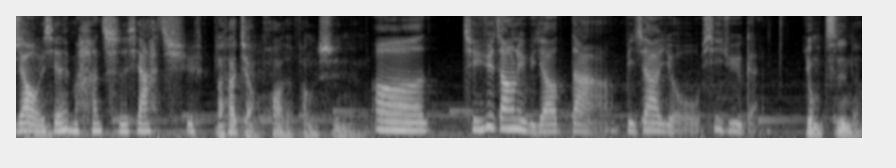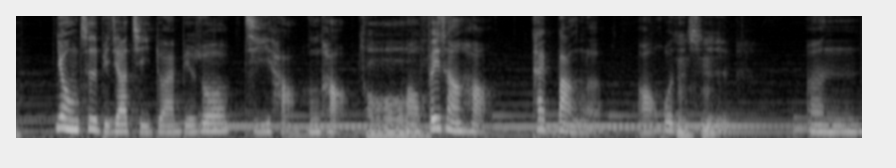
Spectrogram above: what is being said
叫我现在马上吃下去。那他讲话的方式呢？呃，情绪张力比较大，比较有戏剧感。用字呢？用字比较极端，比如说极好，很好哦，哦，非常好，太棒了哦，或者是嗯，嗯，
